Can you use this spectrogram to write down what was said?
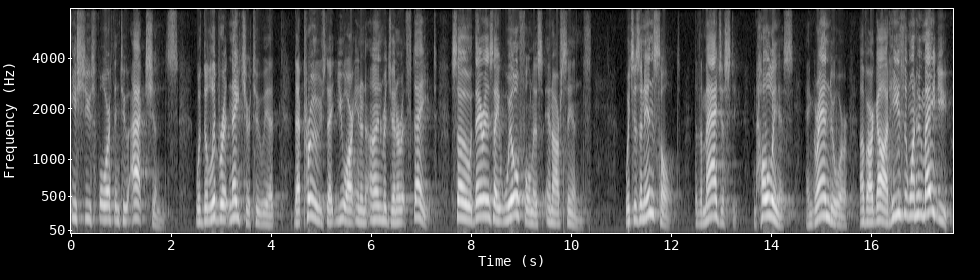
issues forth into actions with deliberate nature to it that proves that you are in an unregenerate state. So there is a willfulness in our sins, which is an insult to the majesty and holiness and grandeur of our God. He's the one who made you.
